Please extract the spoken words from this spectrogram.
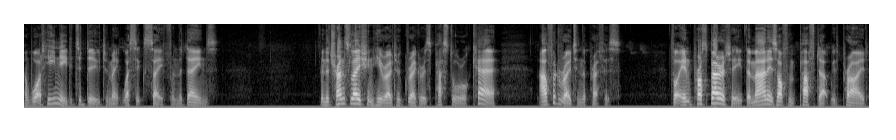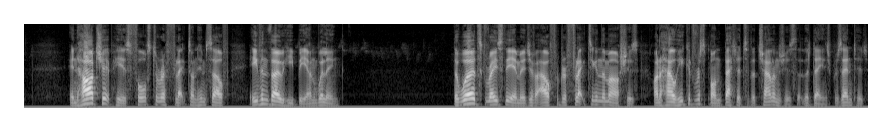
and what he needed to do to make Wessex safe from the Danes. In the translation he wrote of Gregory's pastoral care, Alfred wrote in the preface, for in prosperity the man is often puffed up with pride. In hardship he is forced to reflect on himself, even though he be unwilling. The words raise the image of Alfred reflecting in the marshes on how he could respond better to the challenges that the Danes presented.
